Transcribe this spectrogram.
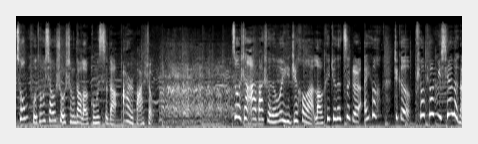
从普通销售升到了公司的二把手。坐上二把手的位置之后啊，老 K 觉得自个儿哎呦，这个飘飘欲仙了呢。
